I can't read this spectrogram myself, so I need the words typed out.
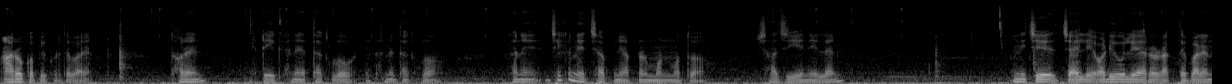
আরও কপি করতে পারেন। ধরেন, এটি এখানে থাকল এখানে থাকল, এখানে যেখানে ইচ্ছা আপনি আপনার মন মতো সাজিয়ে নিলেন। নিচে চাইলে অডিও লেয়ারও রাখতে পারেন।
